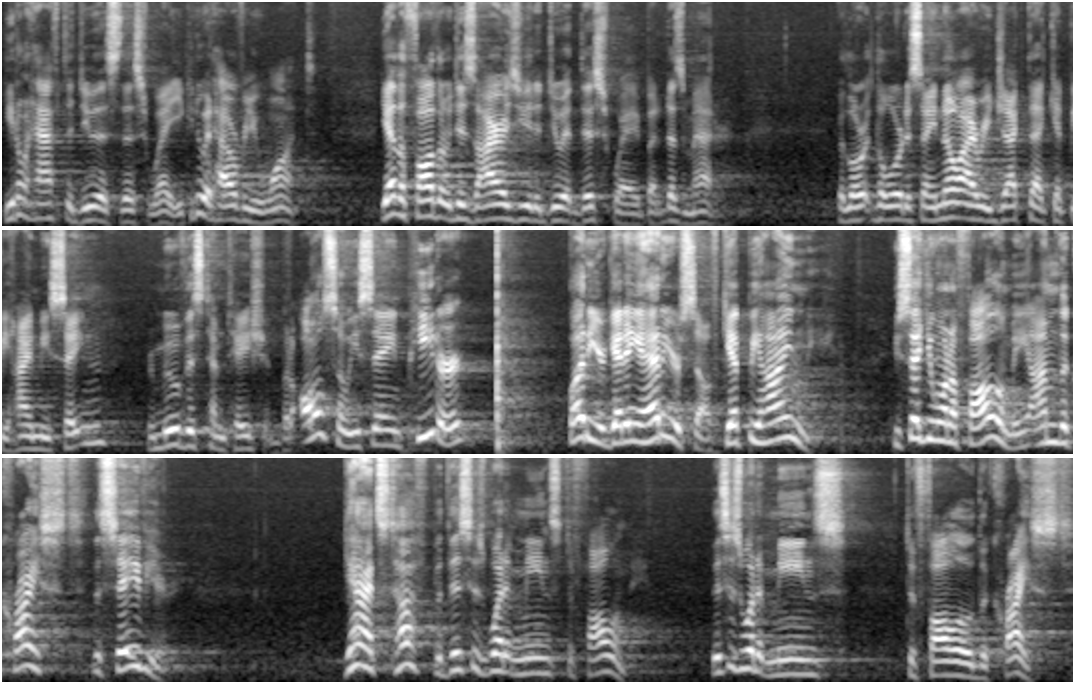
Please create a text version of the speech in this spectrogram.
You don't have to do this this way. You can do it however you want. Yeah, the Father desires you to do it this way, but it doesn't matter. The Lord, the Lord is saying, No, I reject that. Get behind me, Satan. Remove this temptation. But also, he's saying, Peter, buddy, you're getting ahead of yourself. Get behind me. You said you want to follow me. I'm the Christ, the Savior. Yeah, it's tough, but this is what it means to follow me. This is what it means to follow the Christ.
